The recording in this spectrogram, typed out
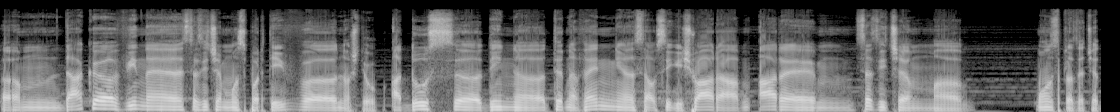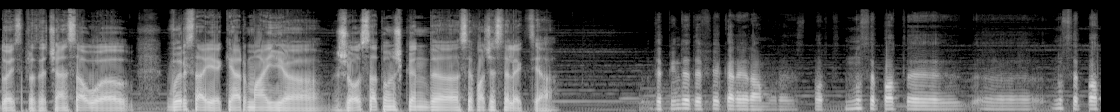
Um, Dacă vine, să zicem, un sportiv, uh, nu știu, adus uh, din uh, Târnăveni sau Sighișoara, are, m, să zicem, uh, 11-12 ani sau uh, vârsta e chiar mai uh, jos atunci când uh, se face selecția. Depinde de fiecare ramură de sport. Nu se poate, uh, nu se pot,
